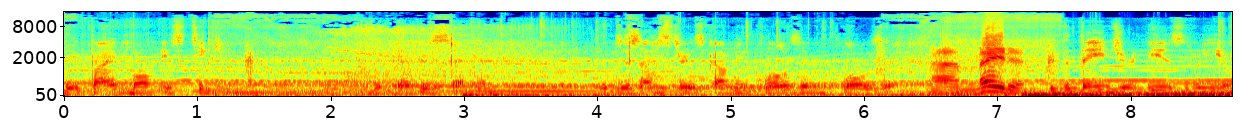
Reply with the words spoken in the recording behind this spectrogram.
The time bomb is ticking. With every second, the disaster is coming closer and closer. I made it. The danger is real.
